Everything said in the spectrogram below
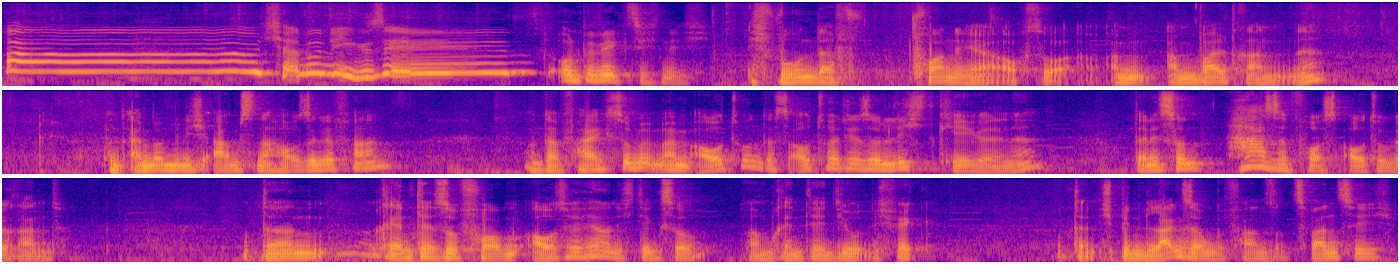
ah, ich habe noch nie gesehen und bewegt sich nicht. Ich wohne da vorne ja auch so am, am Waldrand, ne? Und einmal bin ich abends nach Hause gefahren und dann fahre ich so mit meinem Auto und das Auto hat ja so einen Lichtkegel, ne? Und dann ist so ein Hase vors Auto gerannt. Und dann rennt er so vorm Auto her und ich denke so, warum rennt der Idiot nicht weg? Und dann, ich bin langsam gefahren, so 20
